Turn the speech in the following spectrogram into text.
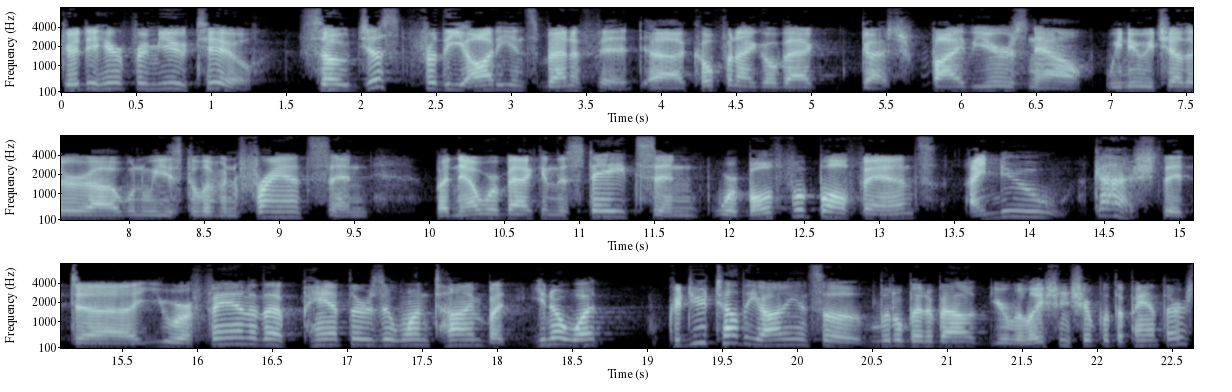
Good to hear from you too. So, just for the audience benefit, uh, Kof and I go back, gosh, five years now. We knew each other uh, when we used to live in France, and but now we're back in the states, and we're both football fans. I knew, gosh, that uh, you were a fan of the Panthers at one time, but you know what? Could you tell the audience a little bit about your relationship with the Panthers?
